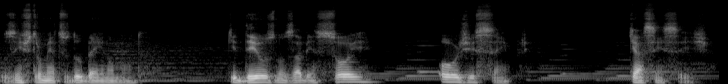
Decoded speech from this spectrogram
os instrumentos do bem no mundo. Que Deus nos abençoe hoje e sempre. Que assim seja.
